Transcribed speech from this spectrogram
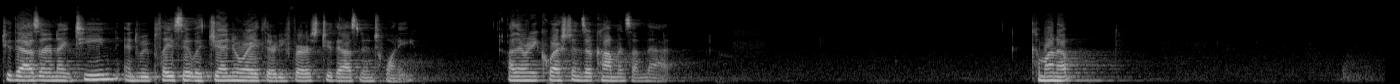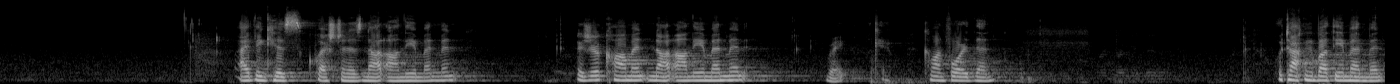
2019, and to replace it with January 31st, 2020. Are there any questions or comments on that? Come on up. I think his question is not on the amendment. Is your comment not on the amendment? Right, okay. Come on forward then. We're talking about the amendment.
